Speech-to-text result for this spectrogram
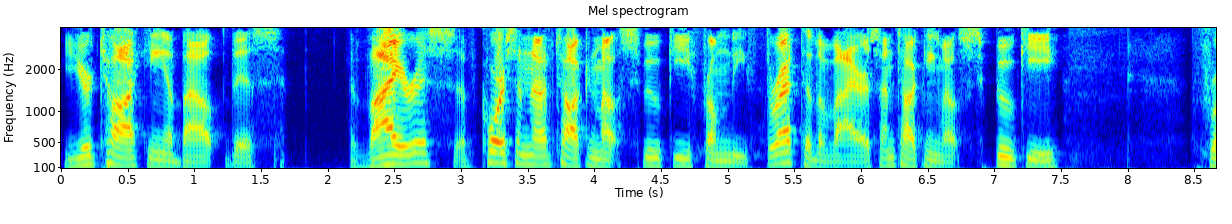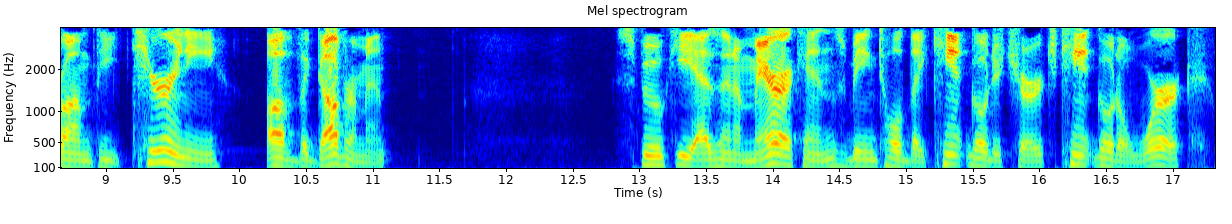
you're talking about this virus. Of course, I'm not talking about spooky from the threat of the virus. I'm talking about spooky from the tyranny of the government. Spooky as in Americans being told they can't go to church, can't go to work,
